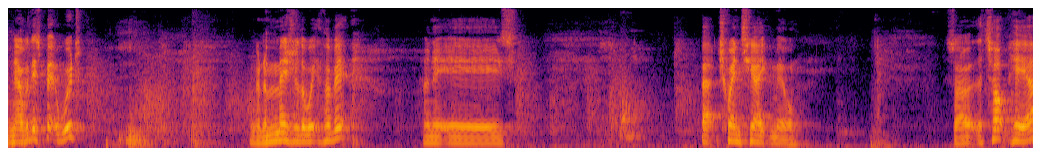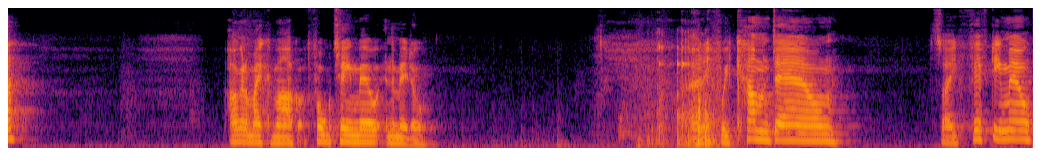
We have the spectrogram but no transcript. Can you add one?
Now with this bit of wood, I'm going to measure the width of it and it is about 28 mil. So at the top here, I'm going to make a mark at 14 mil in the middle. And if we come down say 50 mil.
